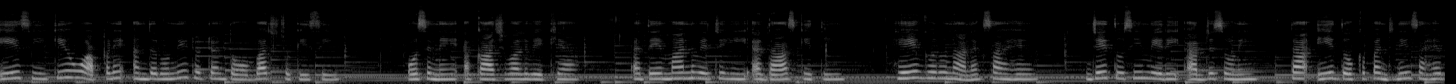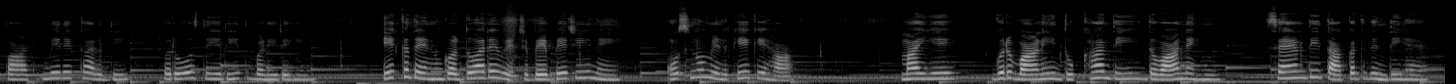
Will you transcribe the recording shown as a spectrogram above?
ਇਹ ਸੀ ਕਿ ਉਹ ਆਪਣੇ ਅੰਦਰੂਨੀ ਟੁੱਟਣ ਤੋਂ ਬਚ ਚੁੱਕੀ ਸੀ। ਉਸ ਨੇ ਆਕਾਸ਼ ਵੱਲ ਵੇਖਿਆ ਅਤੇ ਮਨ ਵਿੱਚ ਹੀ ਅਰਦਾਸ ਕੀਤੀ, ਹੇ ਗੁਰੂ ਨਾਨਕ ਸਾਹਿਬ, ਜੇ ਤੁਸੀਂ ਮੇਰੀ ਅਰਜ਼ ਸੁਣੀ ਤਾਂ ਇਹ ਦੁੱਖ ਭੰਜਨੀ ਸਾਹਿਬ ਪਾਠ ਮੇਰੇ ਘਰ ਦੀ ਰੋਜ਼ ਦੀ ਰੀਤ ਬਣੀ ਰਹੀ। ਇੱਕ ਦਿਨ ਗੁਰਦੁਆਰੇ ਵਿੱਚ ਬੇਬੇ ਜੀ ਨੇ ਉਸ ਨੂੰ ਮਿਲ ਕੇ ਕਿਹਾ, ਮਾਈਏ ਗੁਰਬਾਣੀ ਦੁੱਖਾਂ ਦੀ ਦਵਾ ਨਹੀਂ, ਸਹਿਣ ਦੀ ਤਾਕਤ ਦਿੰਦੀ ਹੈ।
